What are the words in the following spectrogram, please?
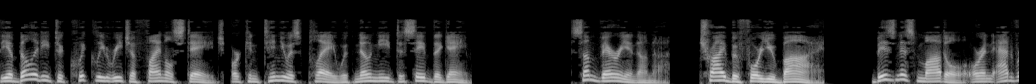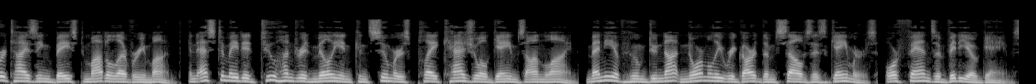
The ability to quickly reach a final stage, or continuous play with no need to save the game. Some variant on a try before you buy business model or an advertising-based model every month. An estimated 200 million consumers play casual games online, many of whom do not normally regard themselves as gamers or fans of video games.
